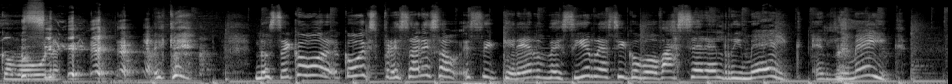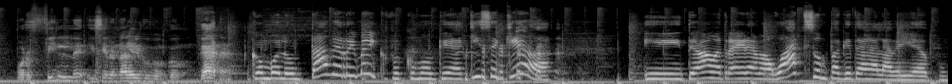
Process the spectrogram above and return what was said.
Como una... Es que no sé cómo, cómo expresar esa, ese querer decir así como va a ser el remake, el remake. Por fin le hicieron algo con, con ganas. con voluntad de remake, pues como que aquí se queda. Y te vamos a traer a Emma Watson para que te haga la bella. pu.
